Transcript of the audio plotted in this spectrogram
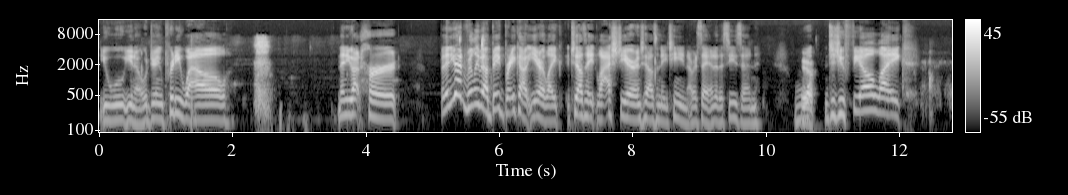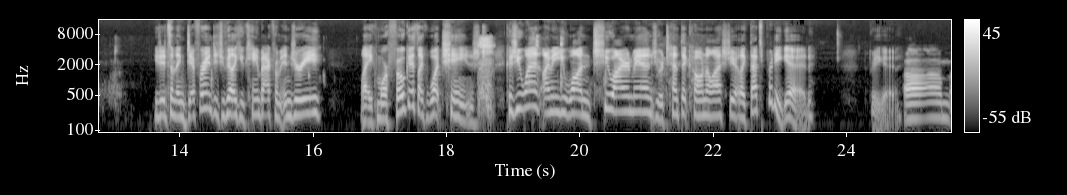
you, you know, were doing pretty well. then you got hurt but then you had really a big breakout year, like 2008 last year and 2018. I would say end of the season. Yeah. What, did you feel like you did something different? Did you feel like you came back from injury like more focused? Like what changed? Because you went. I mean, you won two Ironmans. You were 10th at Kona last year. Like that's pretty good. Pretty good. Um,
